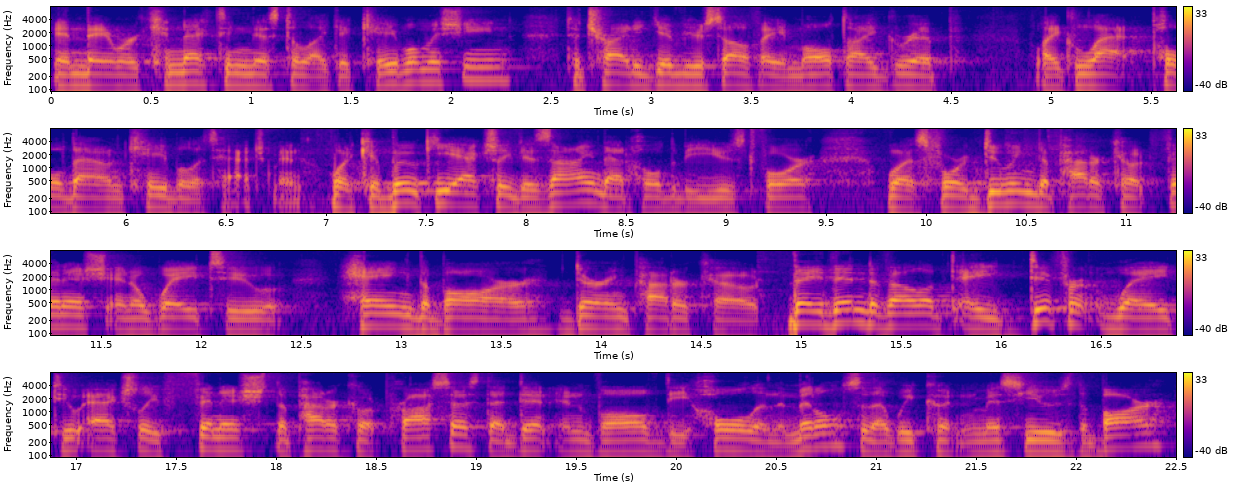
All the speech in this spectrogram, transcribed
and they were connecting this to like a cable machine to try to give yourself a multi-grip like lat pull down cable attachment. What Kabuki actually designed that hole to be used for was for doing the powder coat finish in a way to hang the bar during powder coat. They then developed a different way to actually finish the powder coat process that didn't involve the hole in the middle so that we couldn't misuse the bar.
